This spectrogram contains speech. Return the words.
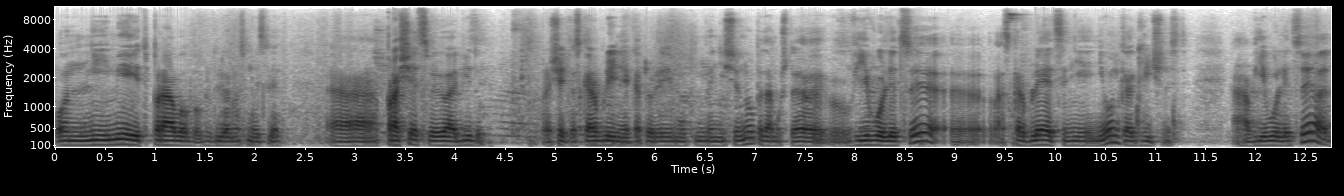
он не имеет права в определенном смысле прощать свою обиду прощать оскорбление, которое ему нанесено, потому что в его лице э, оскорбляется не, не он как личность, а в его лице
